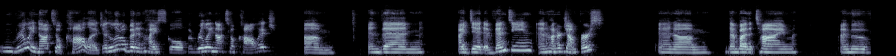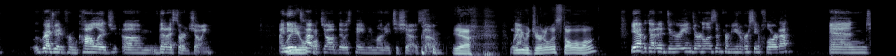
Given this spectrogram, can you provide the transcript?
really not till college. A little bit in high school, but really not till college. Um, and then I did eventing and hunter jumpers, and um, then by the time I moved, graduated from college, um, then I started showing. I needed you- to have a job that was paying me money to show. So Yeah. Were Yeah. you a journalist all along? yeah, but got a degree in journalism from University of Florida, and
